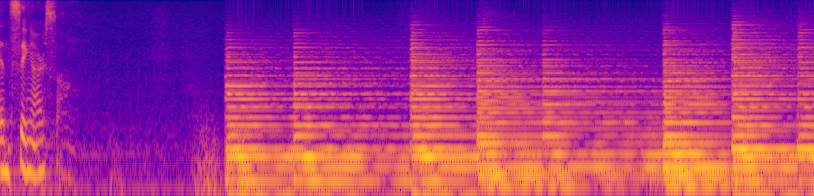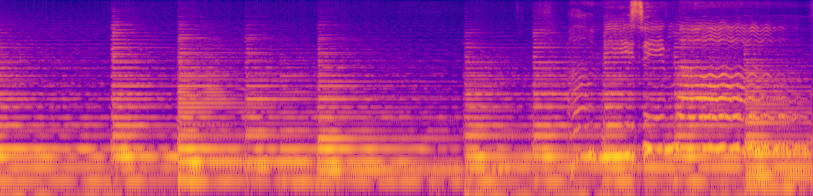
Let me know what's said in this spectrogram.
and sing our song. Amazing love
